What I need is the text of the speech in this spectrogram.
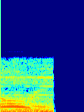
Holy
